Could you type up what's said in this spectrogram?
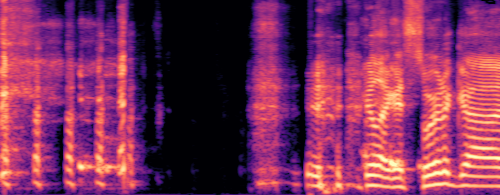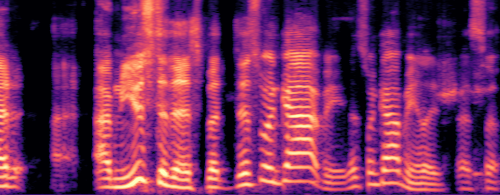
You're like, I swear to God, I'm used to this, but this one got me. This one got me. Like, that's so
